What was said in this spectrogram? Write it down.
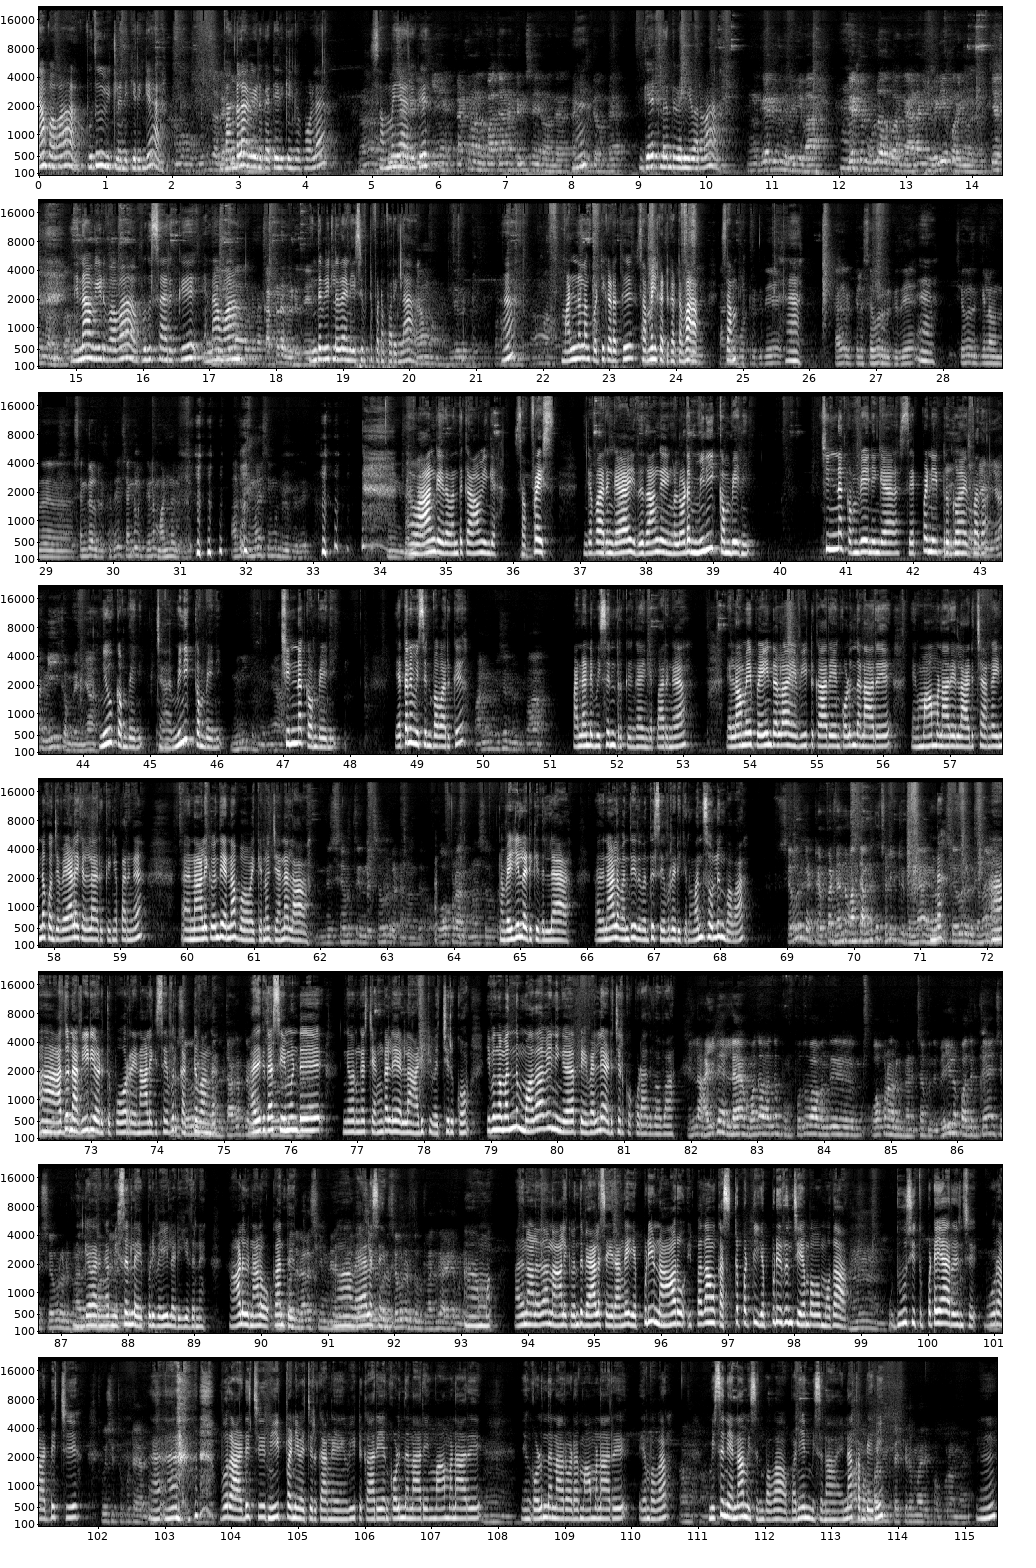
ஏன் பாவா? புது வீட்டில் நிற்கிறீங்க பங்களா வீடு கட்டியிருக்கீங்க போல். செம்மையா இருக்கு. கேட்லேருந்து வெளியே வரவா? என்ன வீடு பாவா? புதுசாக இருக்குது என்னவா இந்த வீட்டில் தான் நீ ஷிஃப்ட் பண்ண? ஆமா மண்ணெல்லாம் கொட்டி கிடக்கு. சமையல் கட்டு கட்டவா? தகர கீழே செவுரு இருக்குது. ஆ செவுரு கீழே வந்து செங்கல் இருக்குது. செங்கலுக்கு கீழே மண் இருக்குது. அதுக்கு மேலே சிமெண்ட் இருக்குது. வாங்க இதை வந்து காமிங்க. சர்ப்ரைஸ் இங்கே பாருங்க இதுதாங்க எங்களோட மினி கம்பெனி சின்ன கம்பெனிங்க செட் பண்ணிட்டு இருக்கோம் இப்போ தான் நியூ கம்பெனி மினி கம்பெனி சின்ன கம்பெனி எத்தனை மிஷின் பவா இருக்குது பன்னெண்டு மிஷின் இருக்குங்க இங்கே பாருங்கள் எல்லாமே பெயிண்ட் எல்லாம் என் வீட்டுக்காரு என் கொழுந்தனார் எங்கள் மாமனார் எல்லாம் அடித்தாங்க இன்னும் கொஞ்சம் வேலைகள்லாம் இருக்குது இங்கே பாருங்கள் நாளைக்கு வந்து என்ன வைக்கணும்? ஜன்னலா? வெயில் அடிக்குதுல்ல. அதனால் வந்து இது வந்து செவுரு அடிக்கணும். வந்து சொல்லுங்க பாவா. செவுரு கட்டுறப்ப நின்று வந்து அங்கே சொல்லிக்கிட்டு இருக்கீங்களா? இங்கே செவுரு எடுக்கணும் ஆ ஆ அது நான் வீடியோ எடுத்து போடுறேன். நாளைக்கு செவுரு கட்டுவாங்க. அதுக்கு தான் சிமெண்ட்டு இங்கே வருங்க செங்கல் எல்லாம் அடுக்கி வச்சுருக்கோம். இவங்க வந்து மொதவே நீங்கள் இப்போ வெள்ளை அடிச்சிருக்க கூடாது பாபா. இல்லை ஐடியா இல்லை. மொதல் வந்து பொதுவாக வந்து ஓப்பனாக இருக்குன்னு நினச்சேன் இப்போ வெயிலை பார்த்துட்டேன் சரி செவுரு எடுக்கணும் இங்கே வருங்க மிஷினில் எப்படி வெயில் அடிக்குதுன்னு. ஆளுனால உட்காந்து வேலை செய்ய முடியாது. ஆ, வேலை செவுரு- செவுரு எடுத்து பண்ணி ஆமாம் அதனால தான் நாளைக்கு வந்து வேலை செய்கிறாங்க எப்படியும் நாரும். இப்போ தான் கஷ்டப்பட்டு எப்படி இருந்துச்சு ஏம்பவா மொதா? ம். தூசி துப்பட்டையாக இருந்துச்சு. பூரா அடித்து பூரா அடித்து நீட் பண்ணி வச்சுருக்காங்க எங்கள் வீட்டுக்காரு என் கொழுந்தனார் எங்கள் மாமனார் என் கொழுந்தனாரோட மாமனார். ஆமாம் ஆமாம் மிஷின் என்ன மிஷின் பவா? பனியன் மிஷினா? என்ன கம்பெனி? ம்.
